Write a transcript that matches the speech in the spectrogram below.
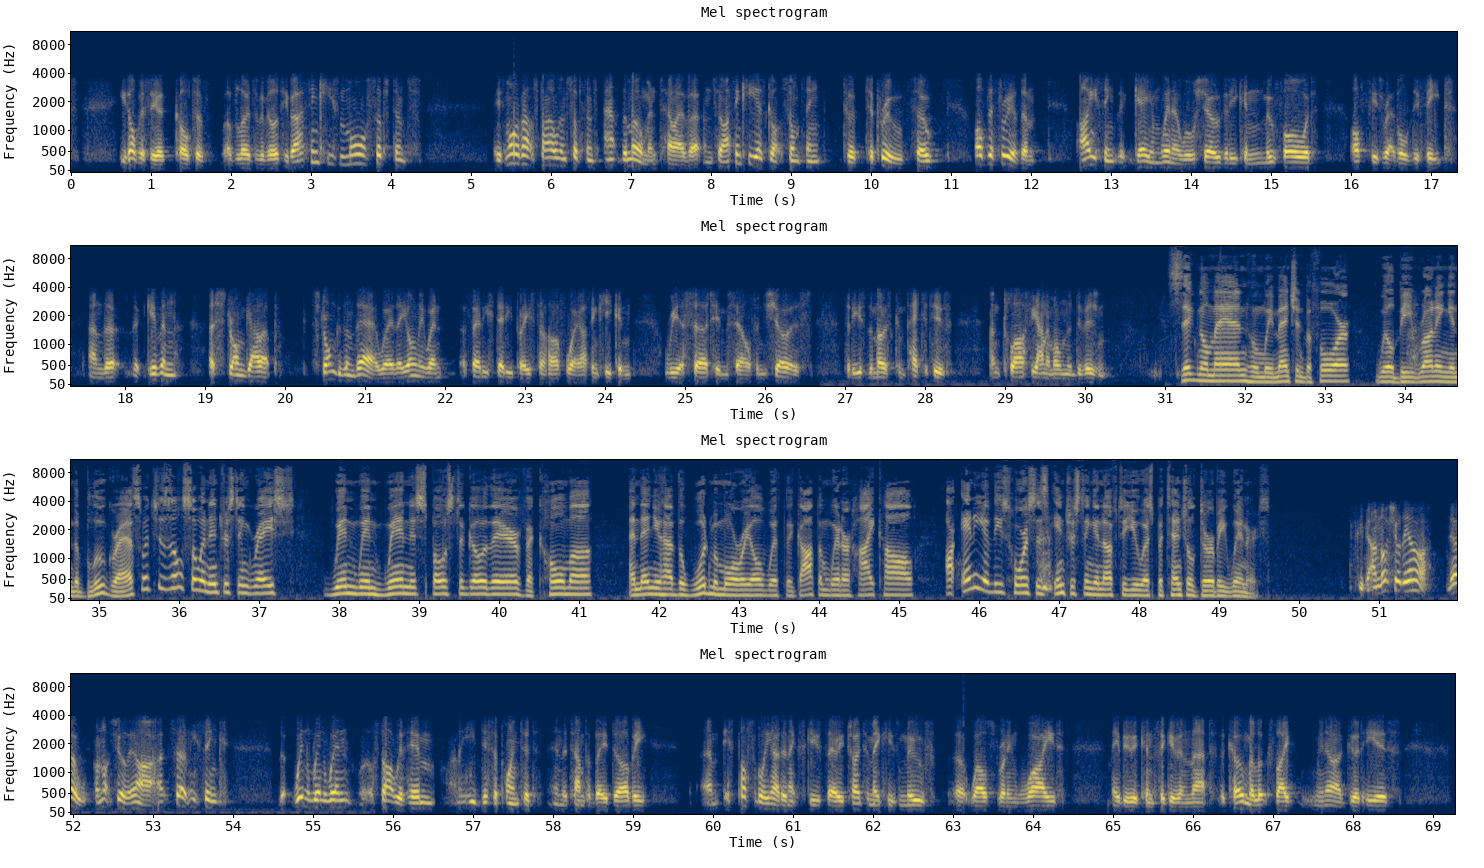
He's obviously a cult of, of loads of ability, but I think he's more substance. It's more about style than substance at the moment, however, and so I think he has got something to, to prove. So, of the three of them, I think that Game Winner will show that he can move forward off his rebel defeat and that, that given a strong gallop, stronger than there, where they only went a fairly steady pace to halfway, I think he can reassert himself and show us that he's the most competitive and classy animal in the division. Signal Man, whom we mentioned before, will be running in the Bluegrass, which is also an interesting race. Win Win Win is supposed to go there, Vekoma, and then you have the Wood Memorial with the Gotham winner Haikal are any of these horses interesting enough to you as potential Derby winners? I'm not sure they are. No, I'm not sure they are. I certainly think that win, win, win. We'll start with him. I mean, he disappointed in the Tampa Bay Derby. Um, it's possible he had an excuse there. He tried to make his move uh, whilst running wide. Maybe we can forgive him that. Vekoma looks like we know how good he is.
